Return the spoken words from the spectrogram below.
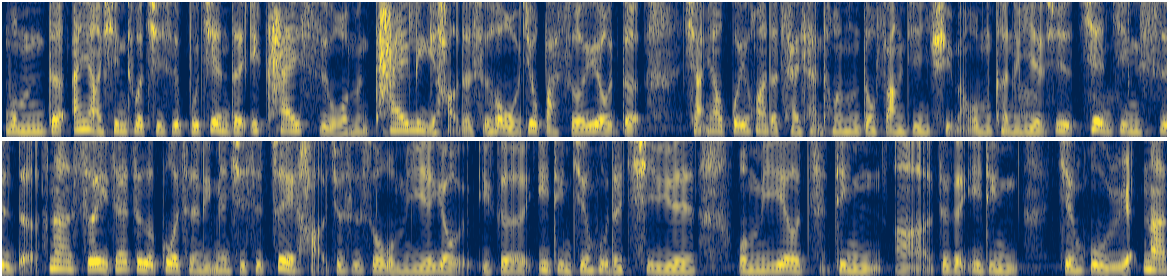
我们的安养信托其实不见得一开始我们开立好的时候，我就把所有的想要规划的财产通通都放进去嘛。我们可能也是渐进式的。那所以在这个过程里面，其实最好就是说，我们也有一个议定监护的契约，我们也有指定啊这个议定监护人。那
